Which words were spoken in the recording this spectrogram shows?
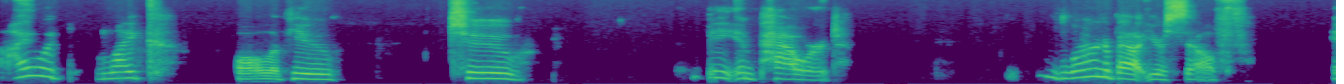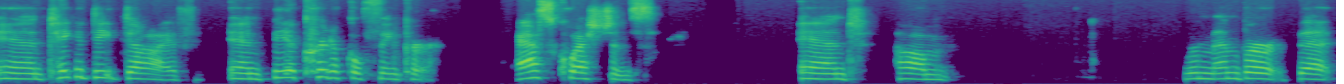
I would like all of you to be empowered, learn about yourself, and take a deep dive and be a critical thinker, ask questions, and um, remember that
